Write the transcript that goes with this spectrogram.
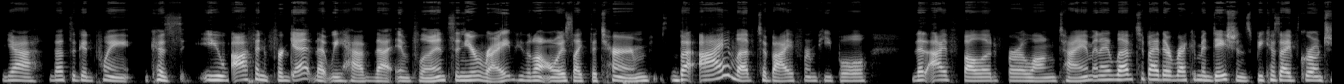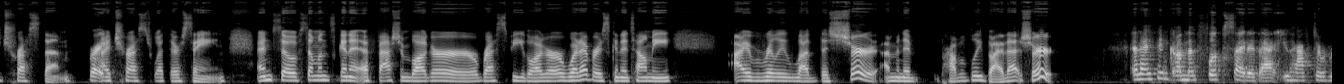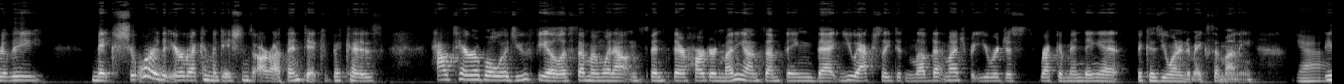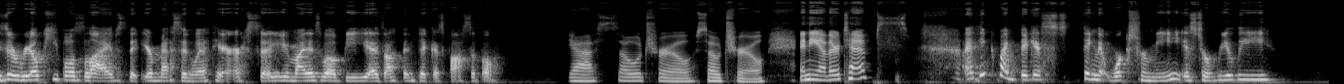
Yeah, that's a good point because you often forget that we have that influence. And you're right, people don't always like the term, but I love to buy from people that I've followed for a long time. And I love to buy their recommendations because I've grown to trust them. Right. I trust what they're saying. And so if someone's going to, a fashion blogger or a recipe blogger or whatever is going to tell me, I really love this shirt, I'm going to probably buy that shirt. And I think on the flip side of that, you have to really make sure that your recommendations are authentic because how terrible would you feel if someone went out and spent their hard earned money on something that you actually didn't love that much, but you were just recommending it because you wanted to make some money? Yeah. These are real people's lives that you're messing with here. So you might as well be as authentic as possible. Yeah. So true. So true. Any other tips? I think my biggest thing that works for me is to really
